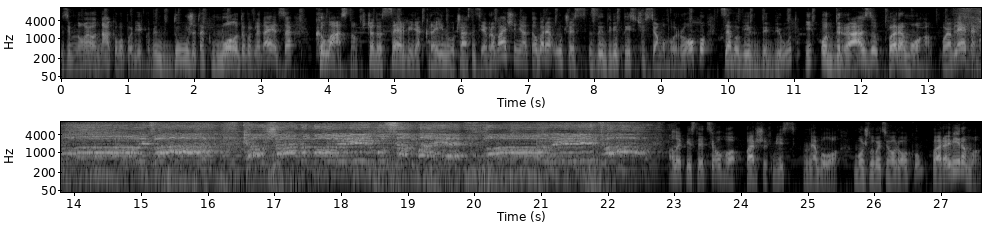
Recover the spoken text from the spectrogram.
зі мною однаково по віку. Він дуже так молодо виглядає. Це класно. Щодо Сербії як країни-учасниці Євробачення, то бере участь з 2007 року. Це був їх дебют і одразу перемога. Уявляєте? Але після цього перших місць не було. Можливо, цього року перевіримо.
